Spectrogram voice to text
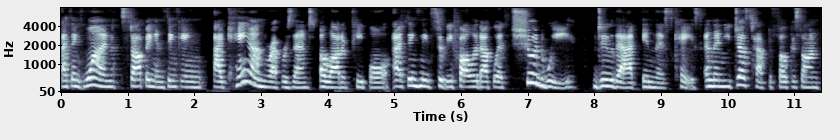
I think one, stopping and thinking, I can represent a lot of people, I think needs to be followed up with, should we do that in this case? And then you just have to focus on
